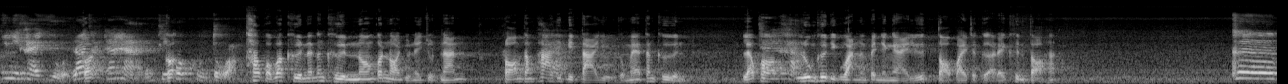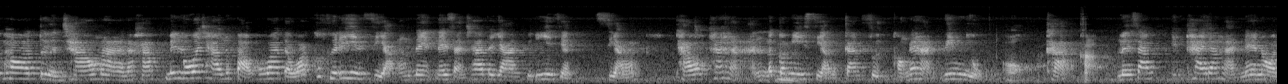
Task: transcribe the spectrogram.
ไม่มีใครอยู่นอกจากทหารที่ก็ควบคุมตัว เท่ากับว่าคืนนั้นทั้งคืนน้องก็นอนอยู่ในจุดนั้น พร้อมทั้งผ้าค่ะที่ปิดตาอยู่ถูกไหมทั้งคืน แล้วพอใช่ค่ะรุ่งขึ้นอีกวันหนึ่งเป็นยังไง หรือต่อไปจะเกิดอะไรขึ้นต่อฮะ คือพอตื่นเช้ามานะคะ ไม่รู้ว่าเช้าหรือเปล่าเพราะว่าแต่ว่าก็คือได้ยินเสียงในในสัญชาตญาณคือได้ยินเสียงเสียงเท้าทหาร แล้วก็อืมมีเสียงการฝึกของทหารวิ่งอยู่อ๋อค่ะครับเลยทราบว่าเป็นค่ายทหารแน่นอน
